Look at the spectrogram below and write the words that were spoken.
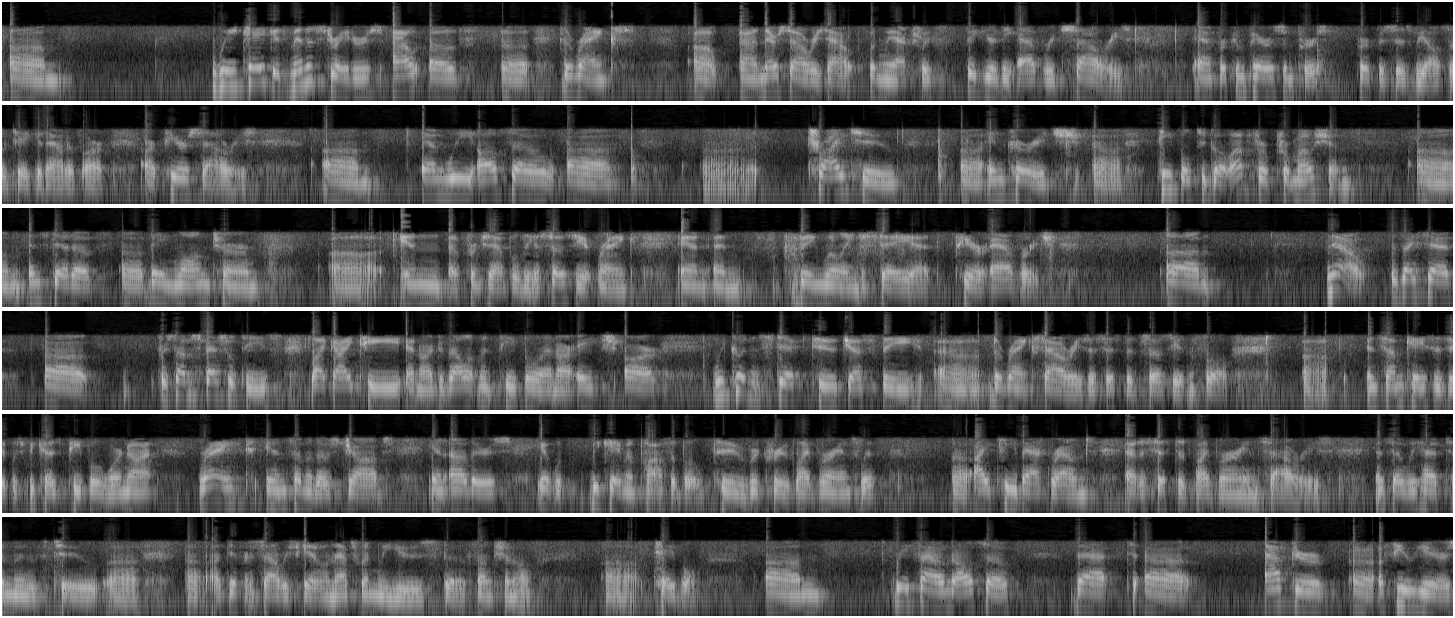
Um, we take administrators out of uh, the ranks uh, and their salaries out when we actually figure the average salaries. And for comparison purposes, we also take it out of our, our peer salaries. Um, and we also uh, uh, try to uh, encourage people to go up for promotion um, instead of being long term in, for example, the associate rank and, and being willing to stay at peer average. Um, now, as I said, uh, for some specialties like IT and our development people and our HR, we couldn't stick to just the uh, the rank salaries, assistant, associate, and full. Uh, in some cases, it was because people were not ranked in some of those jobs. In others, it w- became impossible to recruit librarians with uh, IT backgrounds at assistant librarian salaries. And so we had to move to uh, a different salary scale, and that's when we use the functional uh, table. Um, we found also that uh, after uh, a few years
